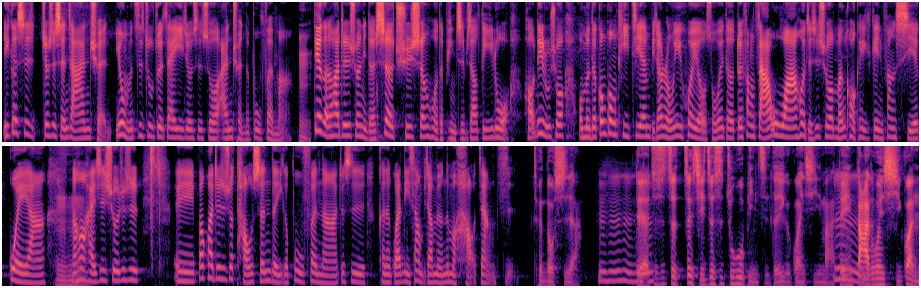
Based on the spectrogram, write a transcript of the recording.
一个是就是身家安全，因为我们自住最在意就是说安全的部分嘛。嗯，第二个的话就是说你的社区生活的品质比较低落，好，例如说我们的公共梯间比较容易会有所谓的堆放杂物啊，或者是说门口可以给你放鞋柜啊。嗯，然后还是说，就是，诶、欸，包括就是说逃生的一个部分啊，就是可能管理上比较没有那么好这样子。这个都是啊，嗯哼，哼，对啊，就是这这其实这是住户品质的一个关系嘛，对，嗯、大家都会习惯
